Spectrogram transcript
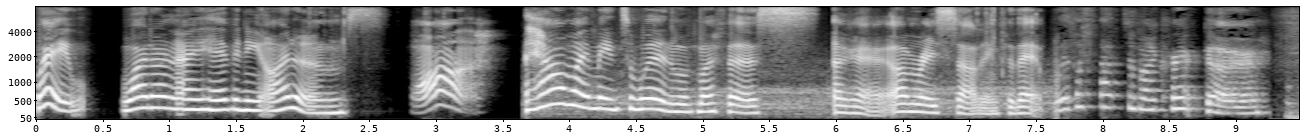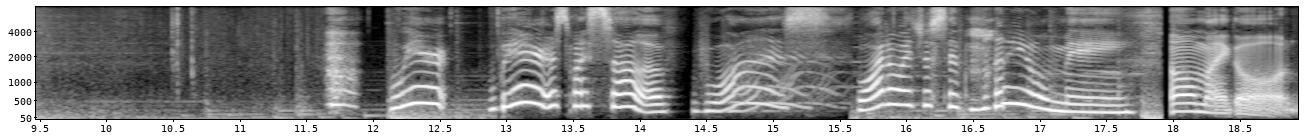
Wait, why don't I have any items? What? How am I meant to win with my fists? Okay, I'm restarting for that. Where the fuck did my crap go? where, where is my stuff? What? Why do I just have money on me? Oh my god.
